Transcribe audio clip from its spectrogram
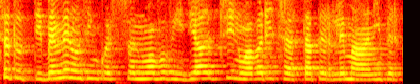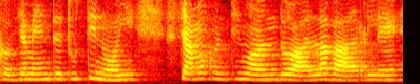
Ciao a tutti, benvenuti in questo nuovo video. Oggi nuova ricetta per le mani perché ovviamente tutti noi stiamo continuando a lavarle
